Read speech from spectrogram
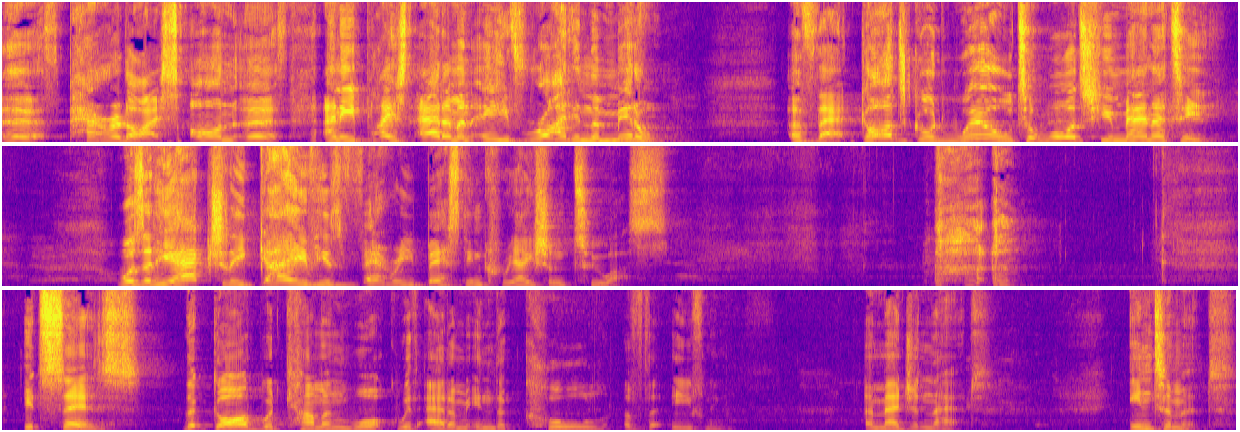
earth, paradise on earth. And He placed Adam and Eve right in the middle of that. God's goodwill towards humanity was that He actually gave His very best in creation to us. it says that God would come and walk with Adam in the cool of the evening. Imagine that. Intimate,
